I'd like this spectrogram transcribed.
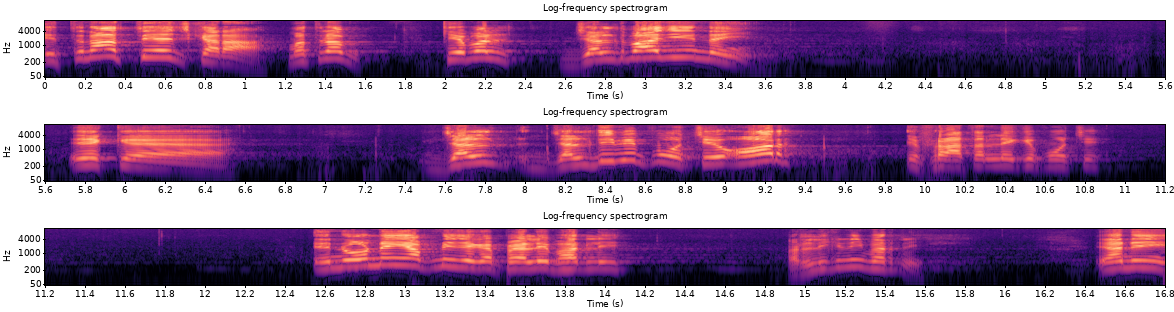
इतना तेज करा मतलब केवल जल्दबाजी नहीं, एक जल्द जल्दी भी पहुँचे और इफरातन लेके पहुँचे। इन्होंने ही अपनी जगह पहले भर ली भर ली कि नहीं भर ली? यानी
